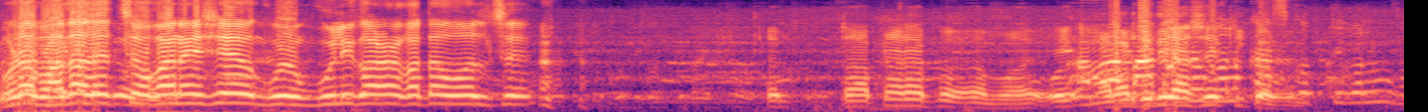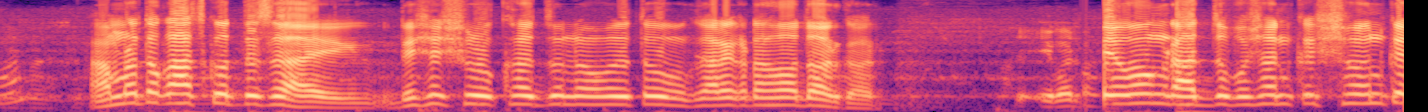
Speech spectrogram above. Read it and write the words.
ওরা বাধা দিচ্ছে ওখানে এসে গুলি করার কথা বলছে। তো- তো আপনারা আহ, এই আবার যদি আসে কি করবেন আমরা তো কাজ করতে চাই। দেশের সুরক্ষার জন্য আমাদের তো জায়গাটা হওয়া দরকার। এবার এবং রাজ্য প্রশাসনকে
